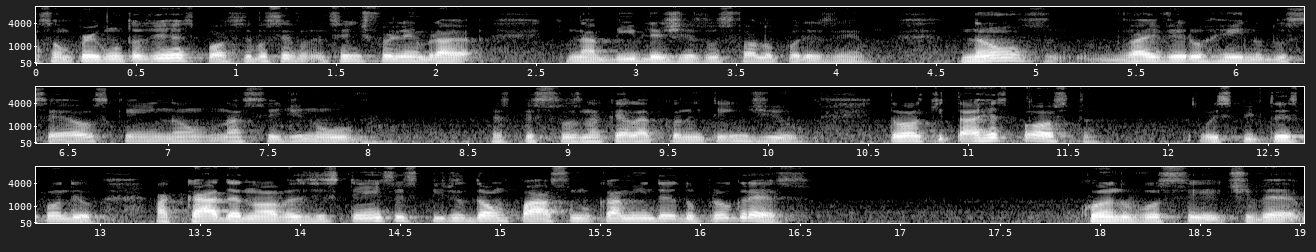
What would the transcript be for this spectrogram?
são perguntas e respostas. Se, você, se a gente for lembrar que na Bíblia Jesus falou, por exemplo, não vai ver o reino dos céus quem não nascer de novo. As pessoas naquela época não entendiam. Então, aqui está a resposta. O Espírito respondeu: A cada nova existência, o Espírito dá um passo no caminho do progresso quando você tiver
